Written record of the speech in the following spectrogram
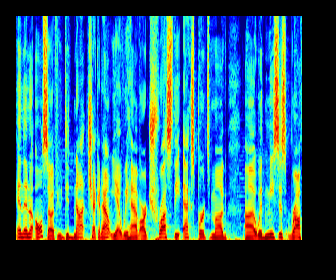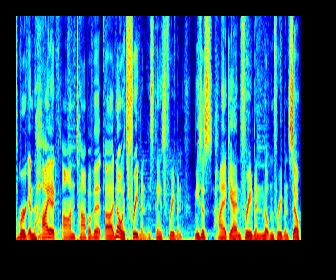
And then also, if you did not check it out yet, we have our Trust the Experts mug uh, with Mises, Rothbard, and Hayek on top of it. Uh, no, it's Friedman. I think it's Friedman. Mises, Hayek, yeah, and Friedman, Milton Friedman. So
